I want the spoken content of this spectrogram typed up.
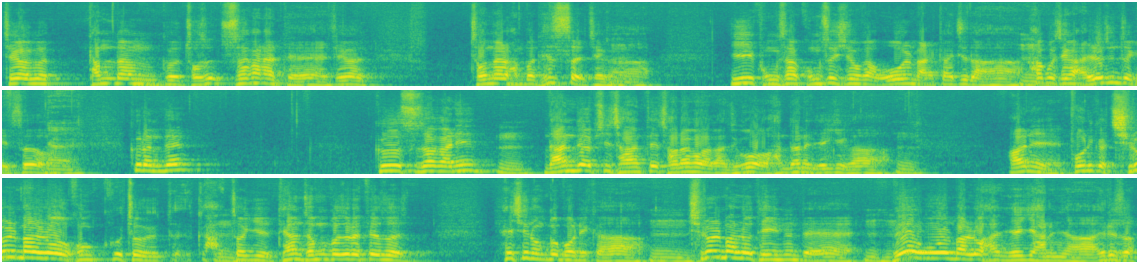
제가 그 담당 그 조사- 수사관한테 제가 전화를 한번 했어요. 제가 이 공사 공소시효가 5월 말까지다 음. 하고 제가 알려준 적이 있어요. 네. 그런데 그 수사관이 음. 난데없이 저한테 전화가 와가지고 한다는 얘기가 음. 아니 보니까 7월 말로 공, 그, 저, 음. 저기 대한전문거절협회에서 해시놓은 거 보니까 음. 7월 말로 돼 있는데 음흠. 왜 5월 말로 하- 얘기하느냐 이래서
